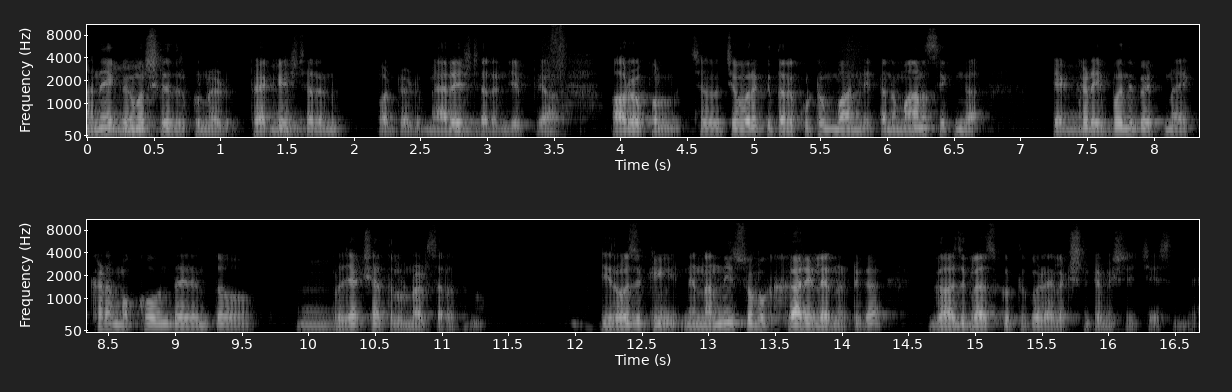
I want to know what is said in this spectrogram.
అనేక. విమర్శలు ఎదుర్కొన్నాడు. ప్యాకేజ్. స్టార్ అని పడ్డాడు మ్యారేజ్. స్టార్ అని చెప్పి ఆరోపణలు. చివరికి తన కుటుంబాన్ని తన మానసికంగా ఎక్కడ. ఇబ్బంది పెట్టినా ఎక్కడ మక్కువ ధైర్యంతో ప్రజాక్షేత్రంలో ఉన్నాడు సార్ అతను. ఈ రోజుకి నిన్న అన్ని శుభకార్యాలు అన్నట్టుగా గాజు గ్లాస్ గుర్తు కూడా ఎలక్షన్ కమిషన్ ఇచ్చేసింది.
